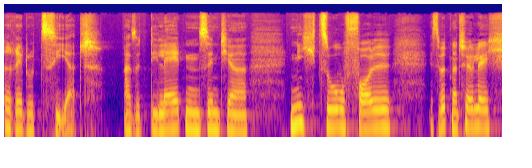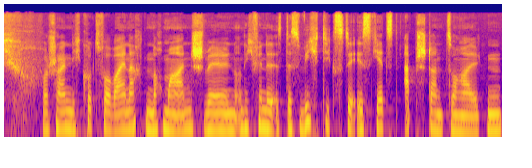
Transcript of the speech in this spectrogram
reduziert. Also die Läden sind ja nicht so voll. Es wird natürlich wahrscheinlich kurz vor Weihnachten nochmal anschwellen. Und ich finde, das Wichtigste ist jetzt Abstand zu halten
